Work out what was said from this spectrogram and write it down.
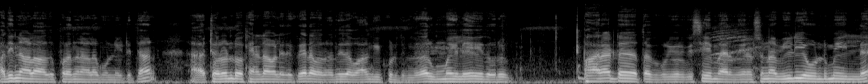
பதினாலாவது பிறந்த நாளை முன்னிட்டு தான் டொரண்டோ கனடாவில் இருக்கிற அவர் வந்து இதை வாங்கி கொடுத்துருந்தார். உண்மையிலேயே இது ஒரு பாராட்டத்தக்கக்கூடிய ஒரு விஷயமா இருந்தது என்ன சொன்னால் வீடியோ ஒன்றுமே இல்லை.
